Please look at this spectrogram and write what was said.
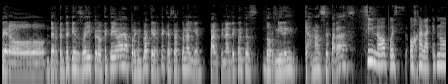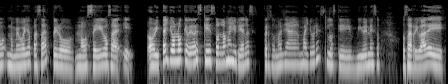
Pero de repente piensas, oye, ¿pero qué te lleva, por ejemplo, a quererte casar con alguien? Para al final de cuentas dormir en camas separadas. Sí, no, pues ojalá que no, no me vaya a pasar, pero no sé, o sea, eh, ahorita yo lo que veo es que son la mayoría de las personas ya mayores los que viven eso. O sea, arriba de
